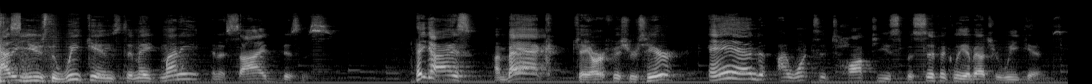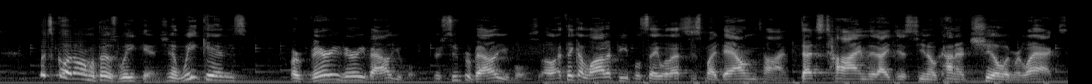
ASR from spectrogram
how to use the weekends to make money in a side business. Hey guys I'm back. JR Fisher's here and I want to talk to you specifically about your weekends. What's going on with those weekends? You know weekends are very very valuable. They're super valuable. So I think a lot of people say well that's just my downtime. That's time that I just you know kind of chill and relax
